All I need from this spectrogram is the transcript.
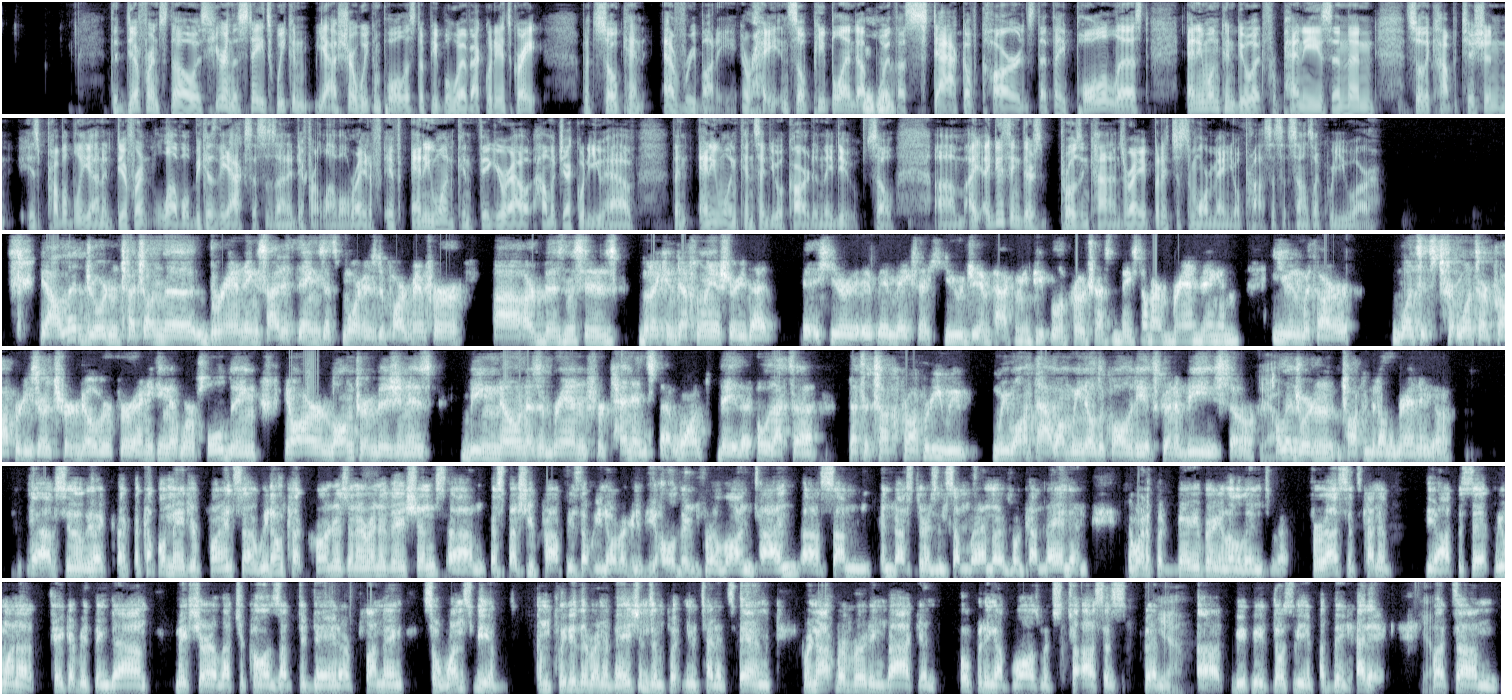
the difference though is here in the states we can yeah sure we can pull a list of people who have equity. It's great but so can everybody, right? And so people end up mm-hmm. with a stack of cards that they pull a list. Anyone can do it for pennies. And then, so the competition is probably on a different level because the access is on a different level, right? If, if anyone can figure out how much equity you have, then anyone can send you a card, and they do. So um, I, I do think there's pros and cons, right? But it's just a more manual process, it sounds like, where you are. Yeah, I'll let Jordan touch on the branding side of things. That's more his department for uh, our businesses, but I can definitely assure you that it, here it, it, makes a huge impact. I mean, people approach us based on our branding, and even with our once it's tur- once our properties are turned over for anything that we're holding, you know, our long term vision is being known as a brand for tenants that want they that oh that's a that's a Tuk property we we want that one we know the quality it's going to be so yeah. I'll let Jordan talk a bit on the branding though. Yeah, absolutely. Like a, a couple major points. Uh, we don't cut corners in our renovations, um, especially properties that we know we're going to be holding for a long time. Uh, some investors and some landlords will come in and they want to put very, very little into it. For us, it's kind of the opposite. We want to take everything down, make sure our electrical is up to date, our plumbing. So once we have completed the renovations and put new tenants in, we're not reverting back and opening up walls, which to us has been, yeah. uh, we, we've known to be a, a big headache. Yeah. But um,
